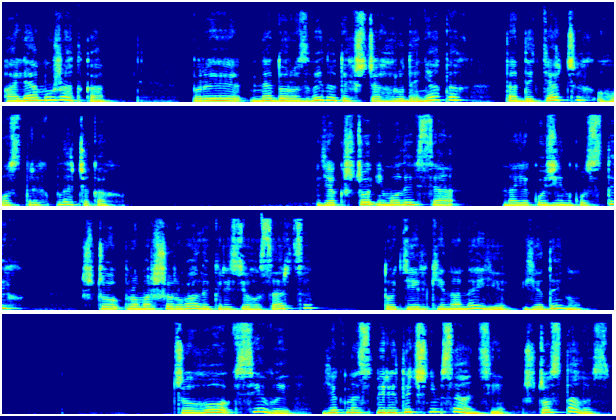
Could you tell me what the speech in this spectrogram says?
аля мужатка при недорозвинутих ще груденятах та дитячих гострих плечиках. Якщо і молився на яку жінку з тих, що промарширували крізь його серце, то тільки на неї єдину. Чого всі ви, як на спіритичнім сеансі, що сталося?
